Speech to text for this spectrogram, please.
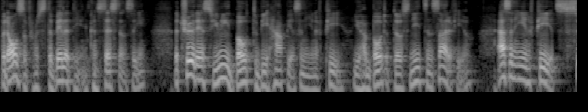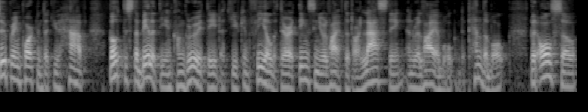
but also for stability and consistency? The truth is you need both to be happy as an ENFP. You have both of those needs inside of you. As an ENFP, it's super important that you have both the stability and congruity that you can feel that there are things in your life that are lasting and reliable and dependable, but also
